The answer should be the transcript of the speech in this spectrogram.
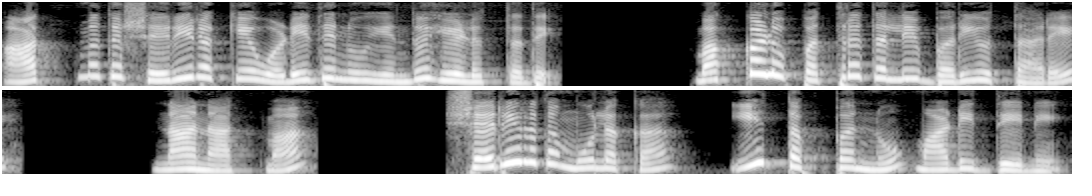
ಆತ್ಮದ ಶರೀರಕ್ಕೆ ಒಡೆದೆನು ಎಂದು ಹೇಳುತ್ತದೆ. ಮಕ್ಕಳು ಪತ್ರದಲ್ಲಿ ಬರೆಯುತ್ತಾರೆ, ನಾನಾತ್ಮ, ಶರೀರದ ಮೂಲಕ ಈ ತಪ್ಪನ್ನು ಮಾಡಿದ್ದೇನೆ.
